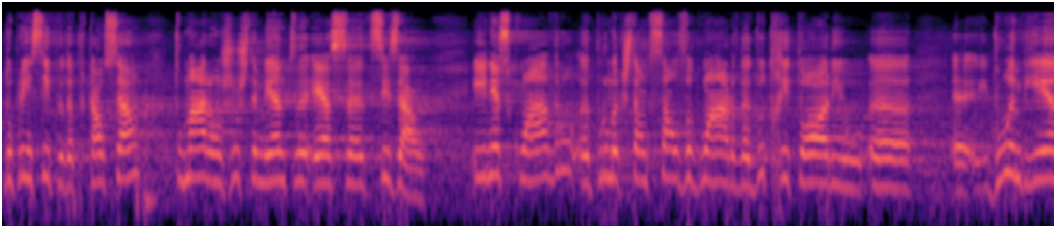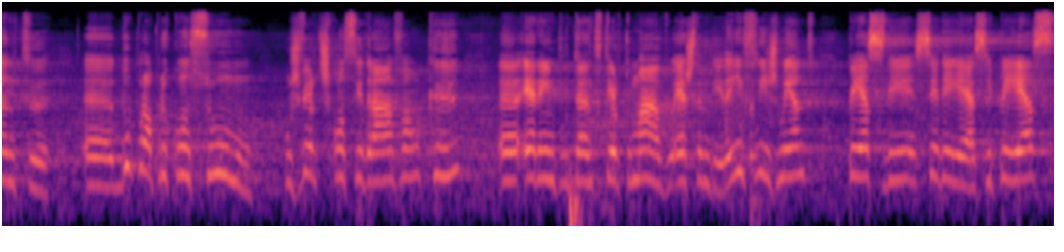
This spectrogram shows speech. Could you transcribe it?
do princípio da precaução, tomaram justamente essa decisão. E nesse quadro, eh, por uma questão de salvaguarda do território, eh, eh, do ambiente, do próprio consumo, os verdes consideravam que era importante ter tomado esta medida. Infelizmente, PSD, CDS e PS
